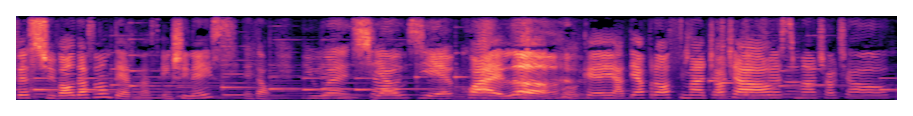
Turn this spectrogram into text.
Festival das Lanternas. Em chinês? Então, Yuan Xiao Jie Kuai Le. Ok, até a próxima. Tchau, Até tchau. a próxima. Tchau, tchau.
